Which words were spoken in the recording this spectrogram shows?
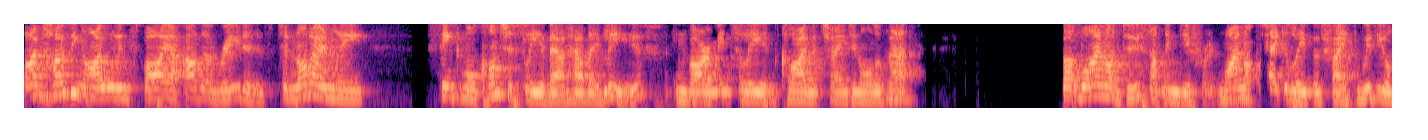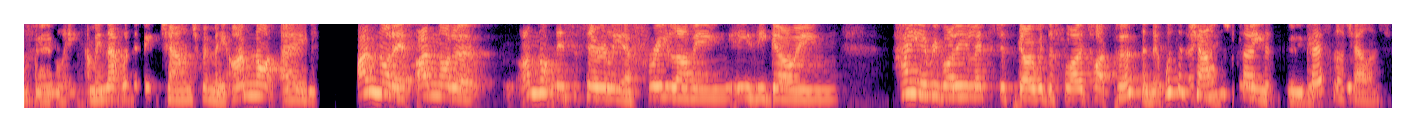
I'm hoping I will inspire other readers to not only think more consciously about how they live environmentally and climate change and all of that, but why not do something different? Why not take a leap of faith with your family? I mean, that was a big challenge for me. I'm not a I'm not a I'm not a I'm not necessarily a free loving, easygoing, hey everybody, let's just go with the flow type person. It was a Okay. challenge for So me it's this. Personal challenge.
